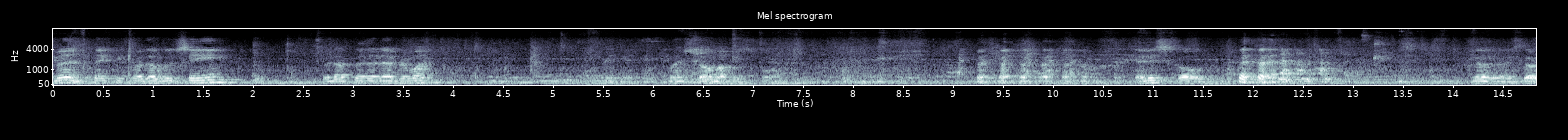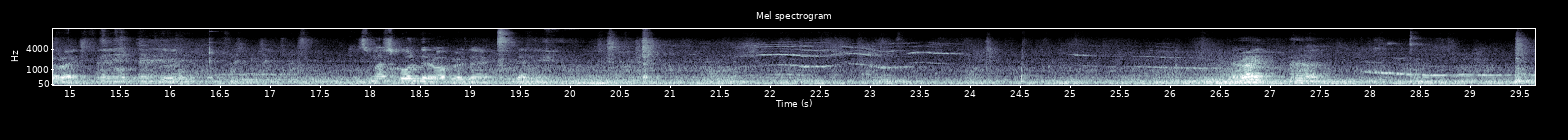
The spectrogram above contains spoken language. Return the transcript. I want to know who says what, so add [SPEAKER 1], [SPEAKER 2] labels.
[SPEAKER 1] Amen. Thank you for the good singing. Good afternoon, everyone. My stomach is full. and it's cold. no, no, it's all right. I'm okay. It's much colder over there than here. All right.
